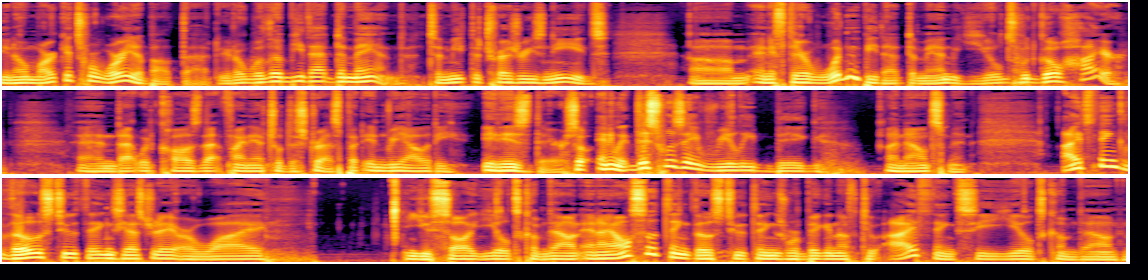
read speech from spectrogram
You know, markets were worried about that. You know, will there be that demand to meet the Treasury's needs? Um, and if there wouldn't be that demand, yields would go higher. And that would cause that financial distress. But in reality, it is there. So, anyway, this was a really big announcement. I think those two things yesterday are why you saw yields come down. And I also think those two things were big enough to, I think, see yields come down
